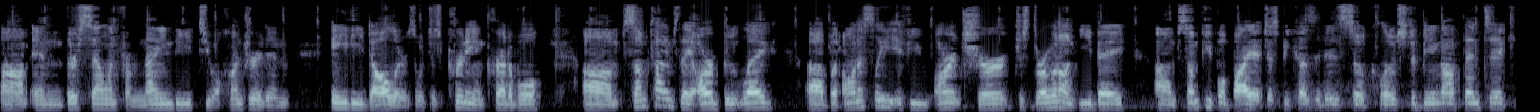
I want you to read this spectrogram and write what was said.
um, and they're selling from 90 to 180 dollars which is pretty incredible. Um, sometimes they are bootleg uh, but honestly, if you aren't sure, just throw it on eBay. Um, some people buy it just because it is so close to being authentic,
